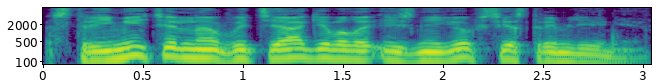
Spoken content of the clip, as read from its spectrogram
стремительно вытягивала из нее все стремления.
